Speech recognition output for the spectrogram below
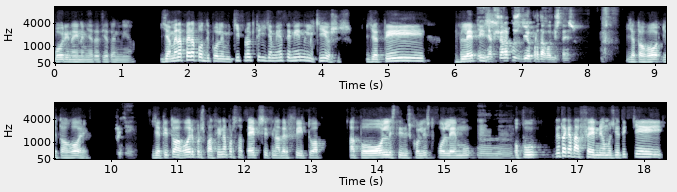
μπορεί να είναι μια τέτοια ταινία. Για μένα πέρα από αντιπολεμική πρόκειται και για μια ταινία ενηλικίωσης. Γιατί Για, βλέπεις για ποιον από τους δύο πρωταγωνιστές; για το, αγό- για το αγόρι. Okay. Γιατί το αγόρι προσπαθεί να προστατέψει την αδερφή του απ- από όλες τις δυσκολίες του πολέμου όπου δεν τα καταφέρνει όμως, γιατί και η,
